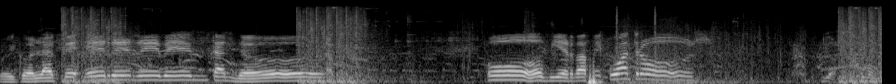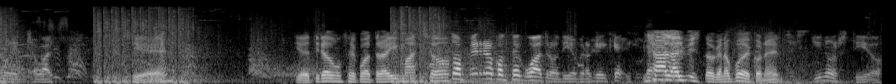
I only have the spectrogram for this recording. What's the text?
Voy con la CR reventando. Oh, mierda, C4. Dios, cómo mueren, chaval. Sí, ¿eh? Tío, he tirado un C4 ahí, macho. Puto perro con C4, tío, pero que... que Ya lo has visto, que no puede con él. Asesinos, tío.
